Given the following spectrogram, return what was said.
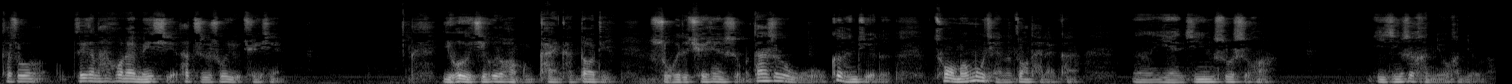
他说这个他后来没写，他只是说有缺陷。以后有机会的话，我们看一看到底所谓的缺陷是什么。但是我个人觉得，从我们目前的状态来看，嗯，眼睛说实话已经是很牛很牛了。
